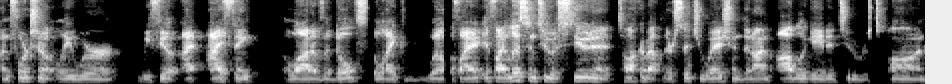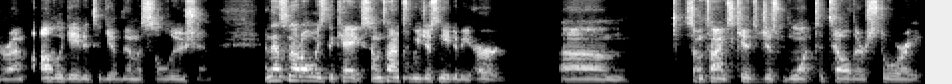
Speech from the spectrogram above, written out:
unfortunately, we're we feel I, I think a lot of adults like well if i if i listen to a student talk about their situation then i'm obligated to respond or i'm obligated to give them a solution. And that's not always the case. Sometimes we just need to be heard. Um, sometimes kids just want to tell their story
